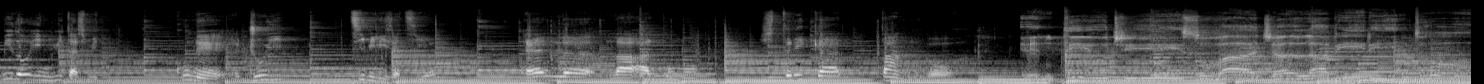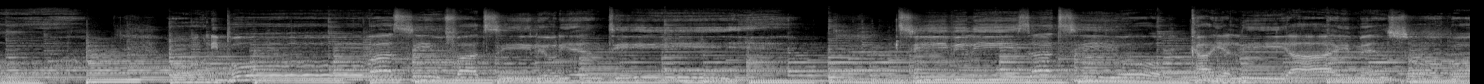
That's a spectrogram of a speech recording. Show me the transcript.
mi do invitas vin. Cune giui civilizazio el la albumo Strica Tango. En tiu ci sovagia labirinto Oni povas infacile orienti. só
